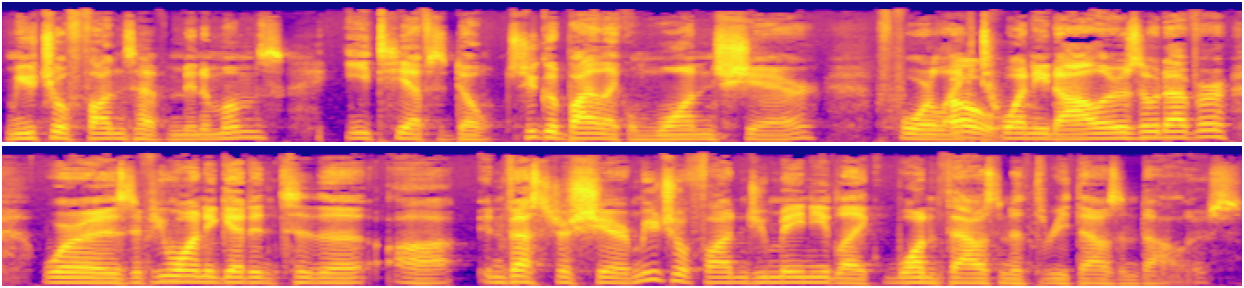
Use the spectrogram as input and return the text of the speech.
Mutual funds have minimums, ETFs don't. So you could buy like one share for like Oh. twenty dollars or whatever. Whereas if you want to get into the uh, investor share mutual fund, you may need like one thousand to three thousand dollars.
